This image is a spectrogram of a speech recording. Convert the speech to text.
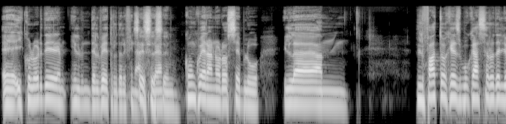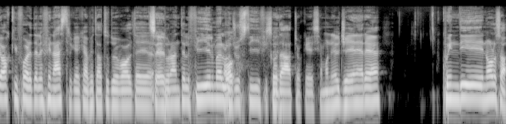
eh, i colori de- il- del vetro delle sì, finestre, sì, sì. comunque erano rosse e blu. Il, ehm, il fatto che sbucassero degli occhi fuori dalle finestre, che è capitato due volte Sì. durante il film, lo Oh, giustifico sì. dato che siamo nel genere. Quindi non lo so,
